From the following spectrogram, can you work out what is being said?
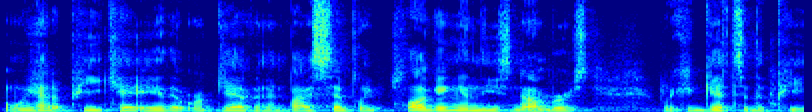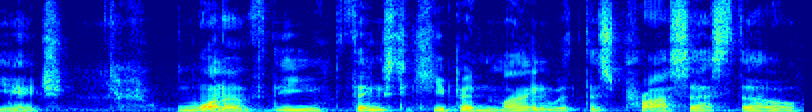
and we had a pKa that were given. And by simply plugging in these numbers, we could get to the pH. One of the things to keep in mind with this process, though,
